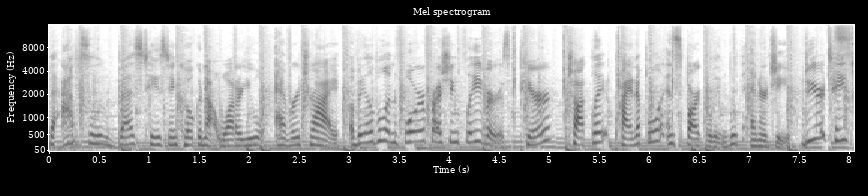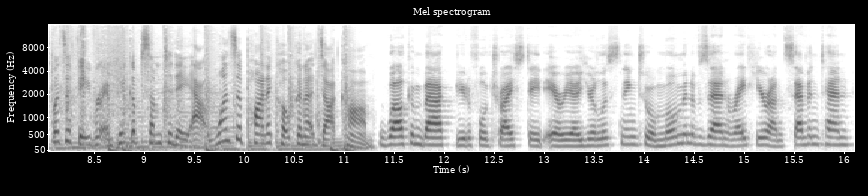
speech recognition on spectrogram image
the absolute best tasting coconut water you will ever try. Available in four refreshing flavors pure, chocolate, pineapple, and sparkling with energy. Do your taste buds a favor and pick up some today at onceuponacoconut.com. Welcome back, beautiful tri state area. You're listening to a moment of Zen right here on 710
